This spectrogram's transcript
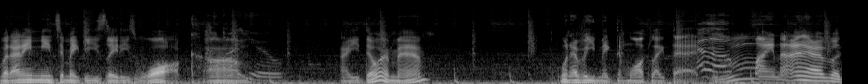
but I didn't mean to make these ladies walk. Um, how you doing, ma'am? Whenever you make them walk like that, you might not have a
